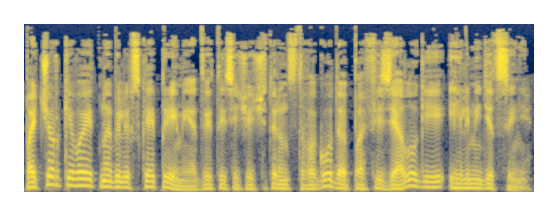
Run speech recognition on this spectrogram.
подчеркивает Нобелевская премия 2014 года по физиологии или медицине.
